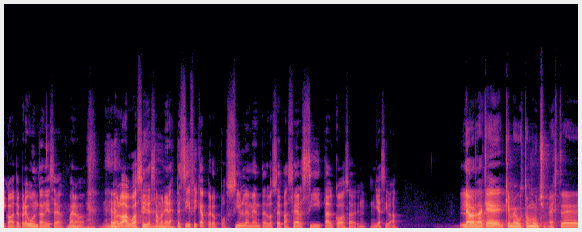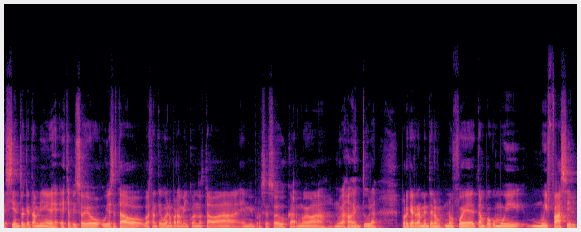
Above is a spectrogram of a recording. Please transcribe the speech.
Y cuando te preguntan, dices, bueno, no lo hago así de esa manera específica, pero posiblemente lo sepa hacer, sí, tal cosa, y así va. La verdad que, que, me gustó mucho. Este, siento que también este episodio hubiese estado bastante bueno para mí cuando estaba en mi proceso de buscar nuevas, nuevas aventuras, porque realmente no, no, fue tampoco muy, muy fácil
